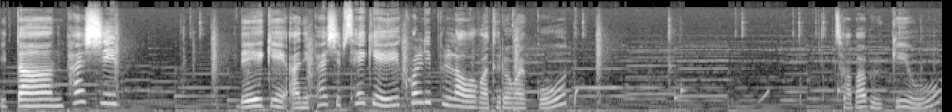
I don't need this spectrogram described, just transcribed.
일단 84개, 아니 83개의 컬리플라워가 들어갈 곳 잡아볼게요.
